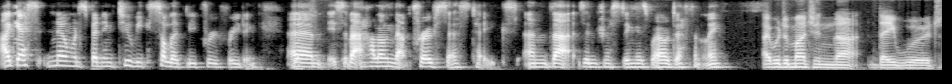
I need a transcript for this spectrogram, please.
I guess no one's spending two weeks solidly proofreading. Um, it's about how long that process takes, and that's interesting as well, definitely. I would imagine that they would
